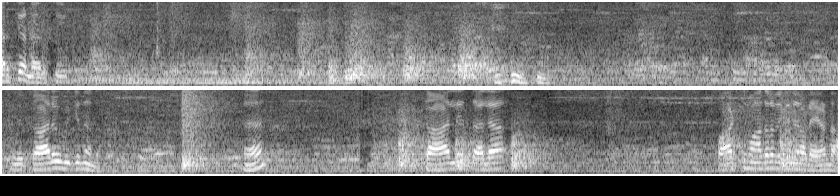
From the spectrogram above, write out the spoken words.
ഇറച്ചി ഉണ്ടോ ഇറച്ചി? ഇത് കാൽ വിൽക്കുന്നുണ്ട് ഏ? കാൽ തല പാർട്സ് മാത്രം വിൽക്കുന്ന കടയാ കണ്ടോ?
